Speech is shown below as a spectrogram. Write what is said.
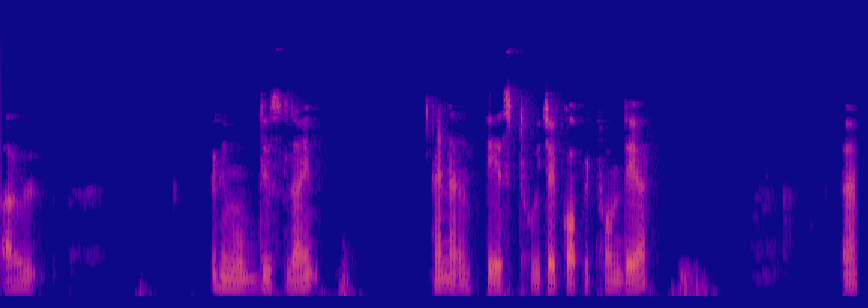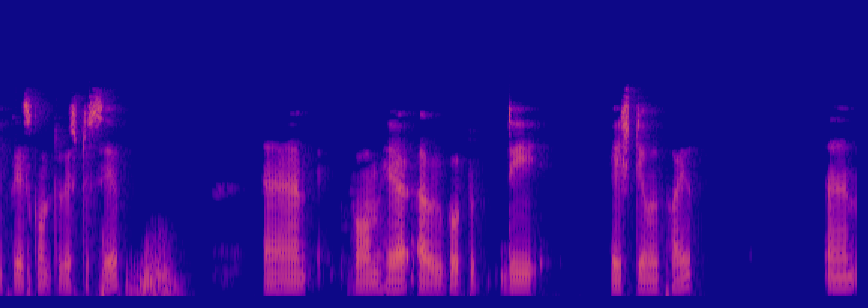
I will remove this line and I'll paste which I copied from there. And press Ctrl S to save and from here I will go to the HTML file and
